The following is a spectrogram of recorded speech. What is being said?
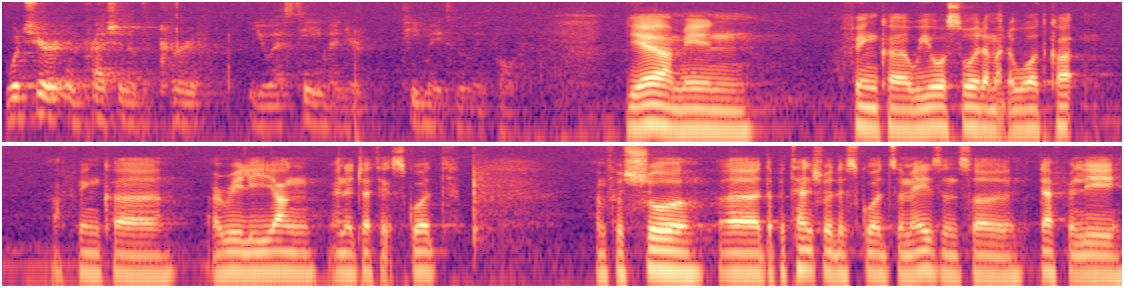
What's your impression of the current U.S. team and your teammates moving forward? Yeah, I mean, I think uh, we all saw them at the World Cup. I think uh, a really young, energetic squad. And for sure, uh, the potential of the squad's amazing. So definitely,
